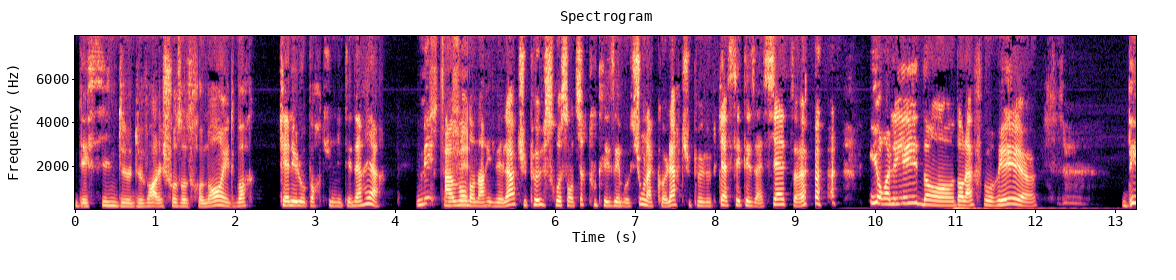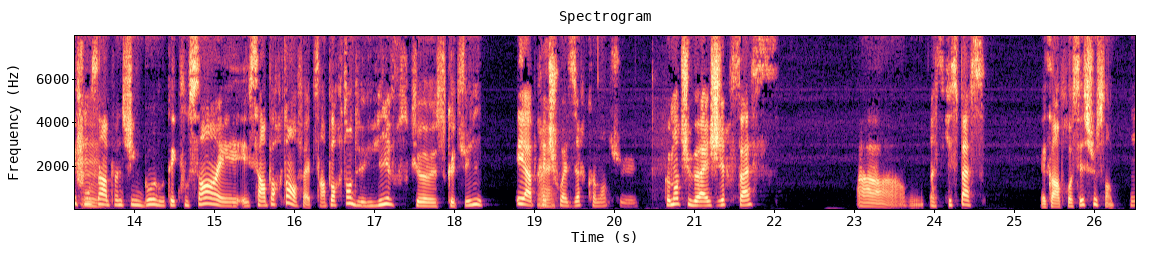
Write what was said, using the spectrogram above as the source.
décides de, de voir les choses autrement et de voir quelle est l'opportunité derrière. Mais avant d'en arriver là, tu peux se ressentir toutes les émotions, la colère, tu peux casser tes assiettes, hurler dans, dans la forêt, euh, défoncer Mm. un punching ball ou tes coussins, et, et c'est important en fait. C'est important de vivre ce que, ce que tu vis. Et après Ouais. de choisir comment tu, comment tu veux agir face à, à ce qui se passe. C'est quand un processus. Hein. Mm.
